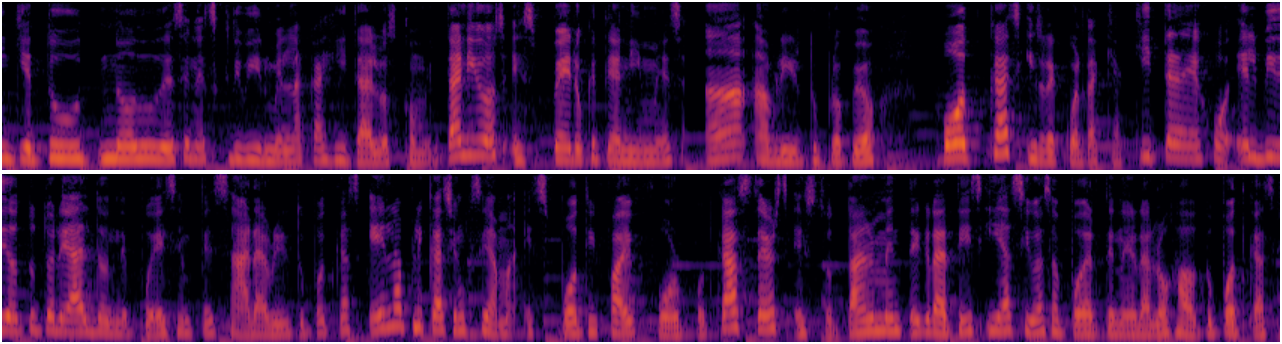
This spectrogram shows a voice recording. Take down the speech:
inquietud, no dudes en escribirme en la cajita de los comentarios. Espero que te animes a abrir tu propio podcast y recuerda que aquí te dejo el video tutorial donde puedes empezar a abrir tu podcast en la aplicación que se llama Spotify for Podcasters. Es totalmente gratis y así vas a poder tener alojado tu podcast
